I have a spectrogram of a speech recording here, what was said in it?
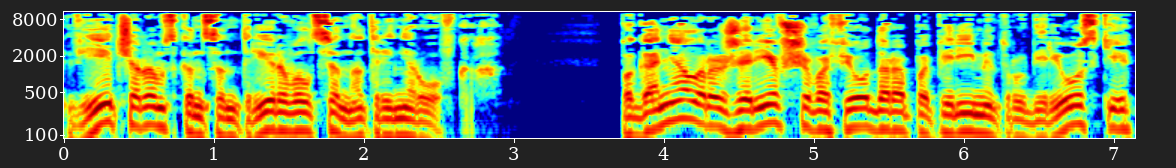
Вечером сконцентрировался на тренировках. Погонял разжиревшего Федора по периметру березки,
